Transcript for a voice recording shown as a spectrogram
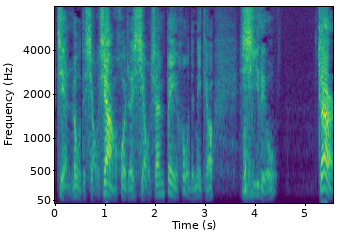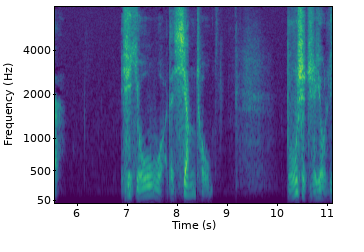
简陋的小巷，或者小山背后的那条溪流，这儿有我的乡愁。不是只有离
